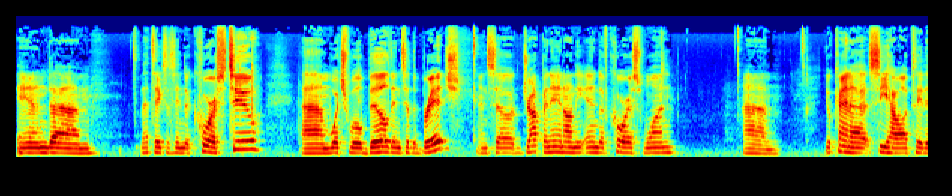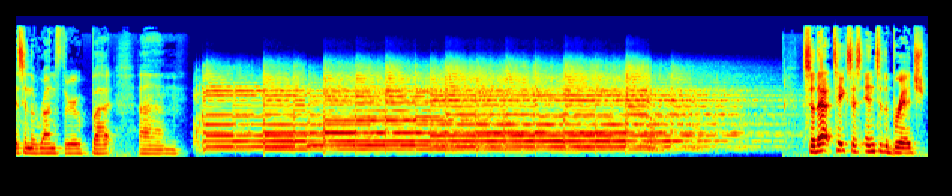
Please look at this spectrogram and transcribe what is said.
And um, that takes us into chorus two, um, which will build into the bridge. And so, dropping in on the end of chorus one, um, you'll kind of see how I'll play this in the run through, but. Um, so that takes us into the bridge.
